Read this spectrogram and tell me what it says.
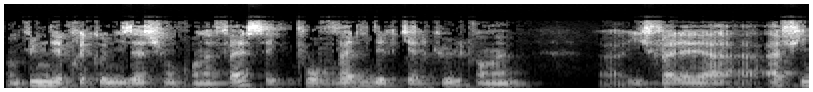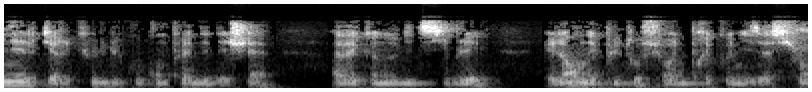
Donc une des préconisations qu'on a fait, c'est que pour valider le calcul quand même, euh, il fallait affiner le calcul du coût complet des déchets avec un audit ciblé Et là, on est plutôt sur une préconisation,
